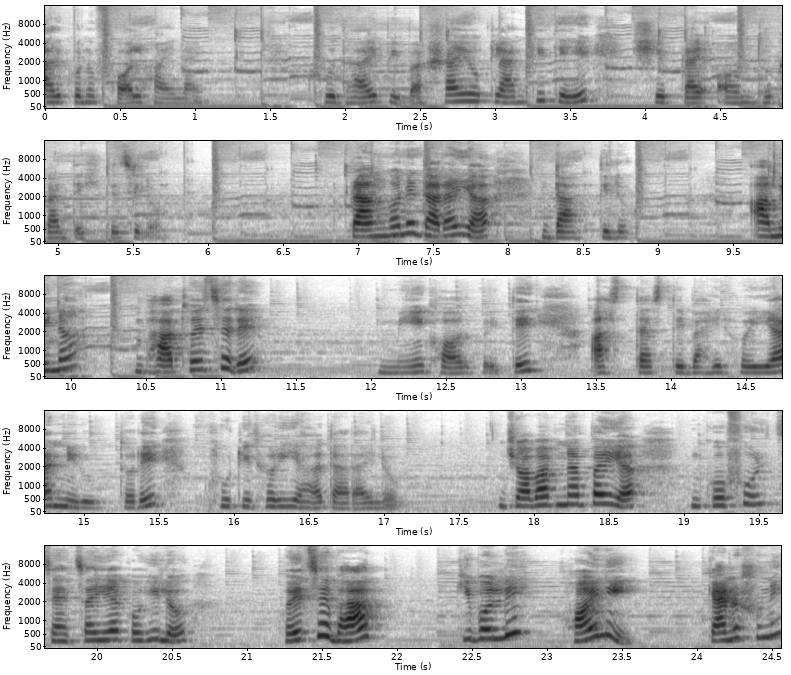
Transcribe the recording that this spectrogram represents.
আর কোনো ফল হয় নাই। ক্ষুধায়, পিপাসায় ও ক্লান্তিতে সে প্রায় অন্ধকার দেখিতেছিল। প্রাঙ্গণে দাঁড়াইয়া ডাক দিল আমি না ভাত হয়েছে রে? মেয়ে ঘর হইতে আস্তে আস্তে বাহির হইয়া নিরুত্তরে খুঁটি ধরিয়া দাঁড়াইল। জবাব না পাইয়া গফুর চেঁচাইয়া কহিল হয়েছে ভাত কি বললি? হয়নি। কেন শুনি?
